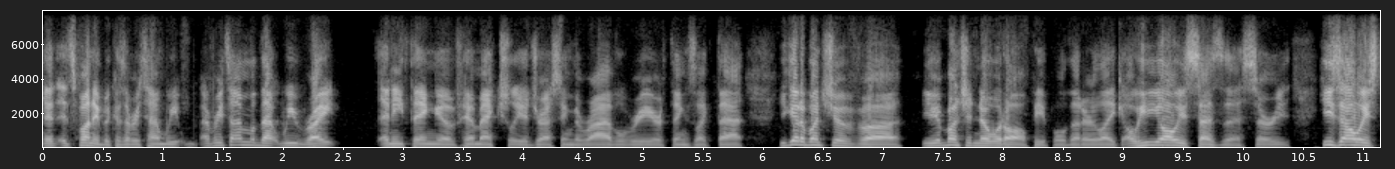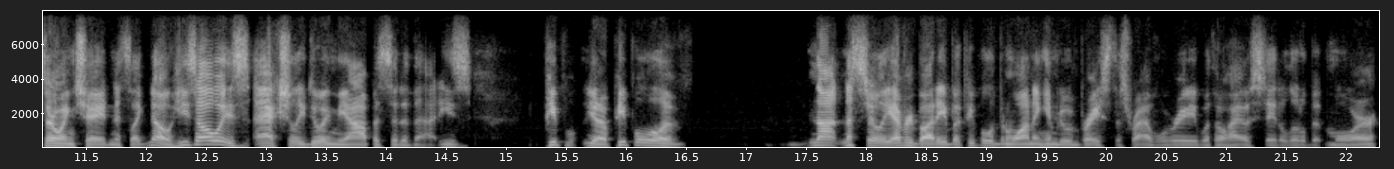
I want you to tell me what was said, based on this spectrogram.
it, it's funny because every time we every time that we write anything of him actually addressing the rivalry or things like that, you get a bunch of uh you a bunch of know-it-all people that are like, oh, he always says this or he's always throwing shade, and it's like, no, he's always actually doing the opposite of that. He's people, you know, people have not necessarily everybody, but people have been wanting him to embrace this rivalry with Ohio State a little bit more.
